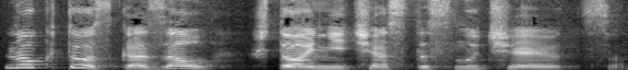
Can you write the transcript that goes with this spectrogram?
но кто сказал, что они часто случаются?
